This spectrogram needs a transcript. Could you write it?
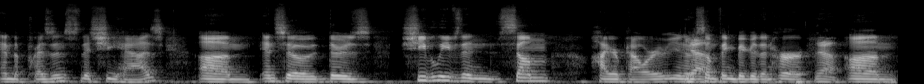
and the presence that she has. Um, and so there's she believes in some higher power, you know, Yeah. something bigger than her. Yeah. Um,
